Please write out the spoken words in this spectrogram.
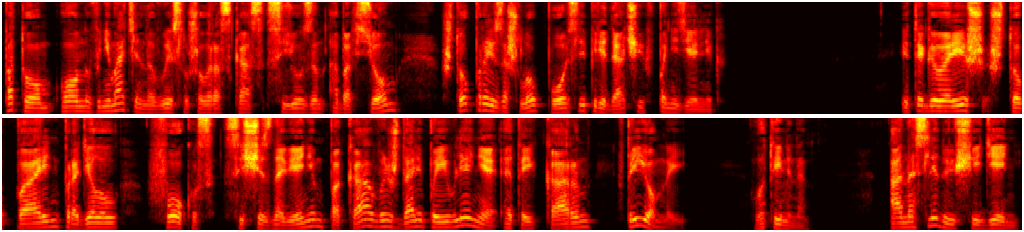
Потом он внимательно выслушал рассказ Сьюзен обо всем, что произошло после передачи в понедельник. «И ты говоришь, что парень проделал фокус с исчезновением, пока вы ждали появления этой Карен в приемной?» «Вот именно. А на следующий день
